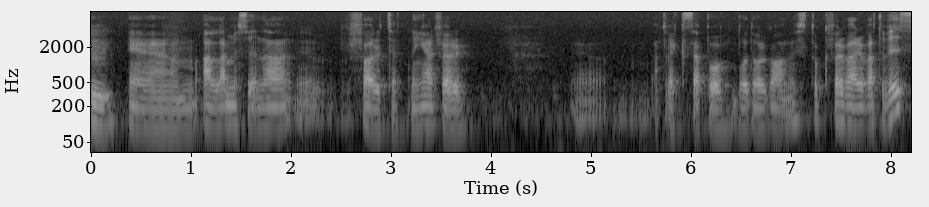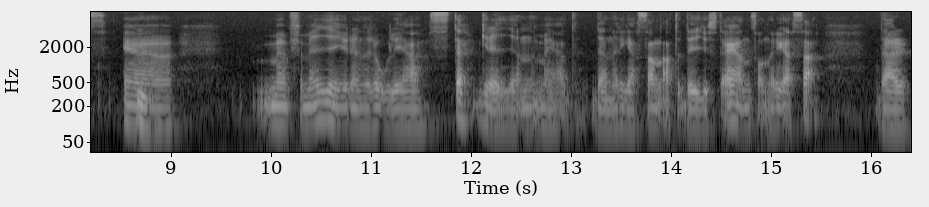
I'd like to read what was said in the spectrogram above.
Mm. Alla med sina förutsättningar för att växa på både organiskt och förvärvat vis. Mm. Men för mig är ju den roligaste grejen med den resan att det just är en sån resa. Där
